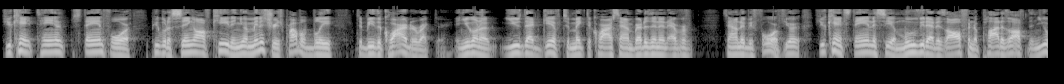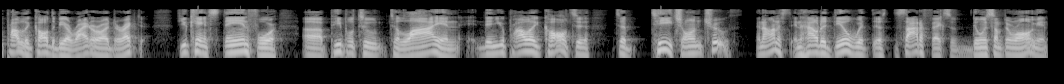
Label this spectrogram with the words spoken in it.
If you can't tan, stand for people to sing off key, then your ministry is probably to be the choir director, and you're going to use that gift to make the choir sound better than it ever sounded before. If you're if you can't stand to see a movie that is off and the plot is off, then you're probably called to be a writer or a director. If you can't stand for uh, people to to lie, and then you're probably called to to teach on truth and honesty and how to deal with the, the side effects of doing something wrong and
